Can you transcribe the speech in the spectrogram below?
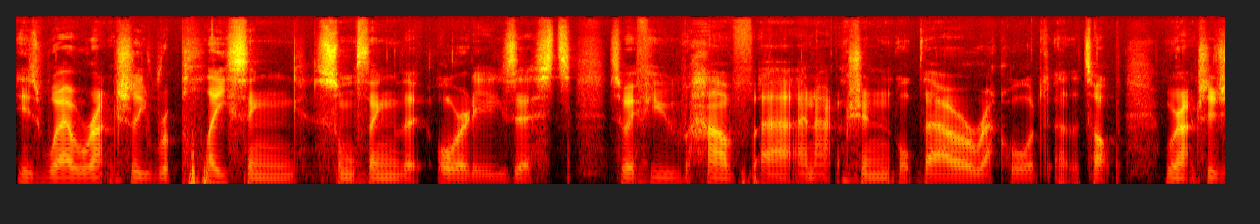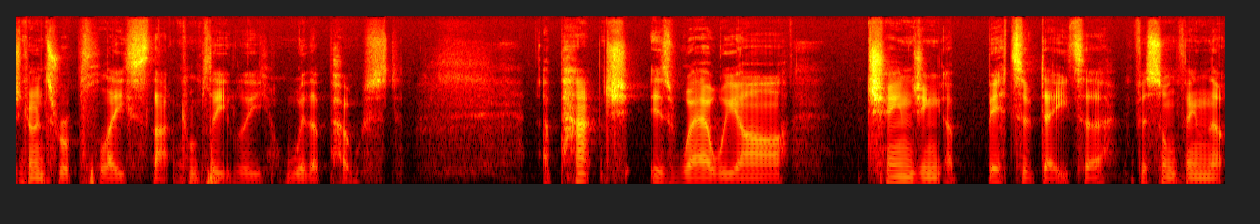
is where we're actually replacing something that already exists. So if you have uh, an action up there or a record at the top, we're actually just going to replace that completely with a post. A patch is where we are changing a bit of data for something that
